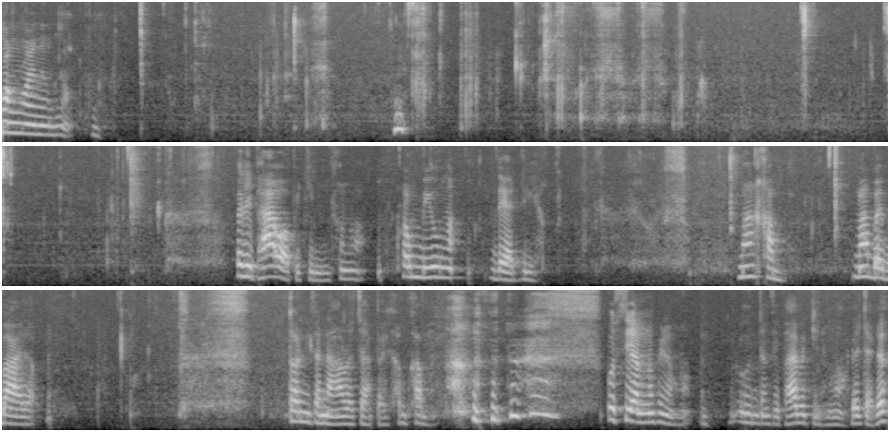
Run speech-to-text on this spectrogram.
มองหน่อยหนึ่งพี่น้องก็จะพาออกไปกินข้างนอกข้างบิวเนาะแดดดี มากคำมากบายๆแล้ว ตอนนี้ก็หนาวแล้วจ้ะไปค่ำๆ ปวดเสียงเนาะพี่น้องเนาะอื่นจังสิพาไปกินข้างนอกได้จ้ะเด้อ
